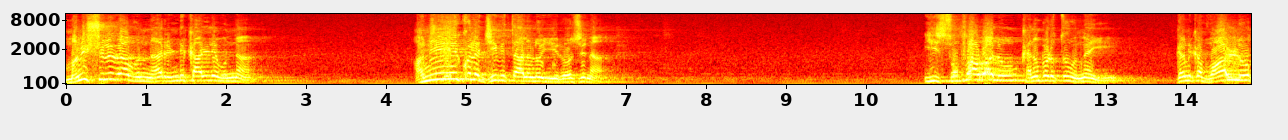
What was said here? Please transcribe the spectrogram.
మనుష్యులుగా ఉన్న రెండు కాళ్ళే ఉన్న అనేకుల జీవితాలలో ఈ రోజున ఈ స్వభావాలు కనబడుతూ ఉన్నాయి. కనుక వాళ్ళు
